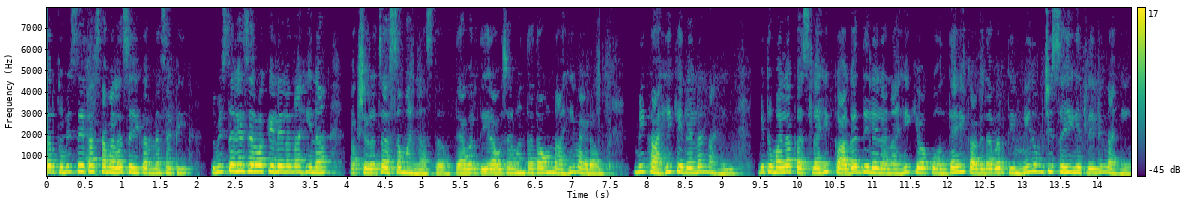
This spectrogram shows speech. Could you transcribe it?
तर तुम्हीच देत असता मला सही करण्यासाठी. तुम्हीच तर हे सर्व केलेलं नाही ना? अक्षराचं असं म्हणणं असतं. त्यावरती रावसर म्हणतात अहो नाही मॅडम. मी काही केलेलं नाही. मी तुम्हाला कसलाही कागद दिलेला नाही किंवा कोणत्याही कागदावरती मी तुमची सही घेतलेली नाही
